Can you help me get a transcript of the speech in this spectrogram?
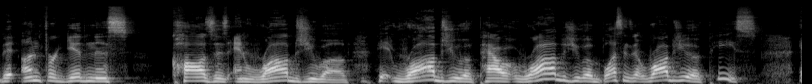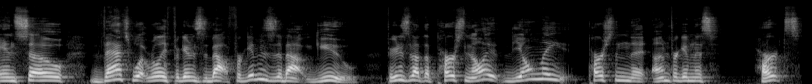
that unforgiveness causes and robs you of. It robs you of power, robs you of blessings, it robs you of peace. And so that's what really forgiveness is about. Forgiveness is about you. Forgiveness is about the person. The only, the only person that unforgiveness hurts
